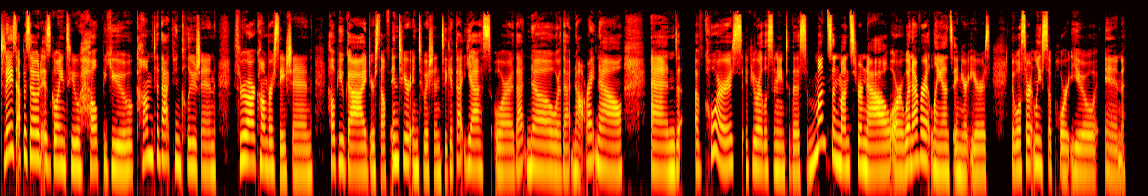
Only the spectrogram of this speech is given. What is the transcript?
today's episode is going to help you come to that conclusion through our conversation, help you guide yourself into your intuition to get that yes or that no or that not right now. And of course, if you are listening to this months and months from now or whenever it lands in your ears, it will certainly support you in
